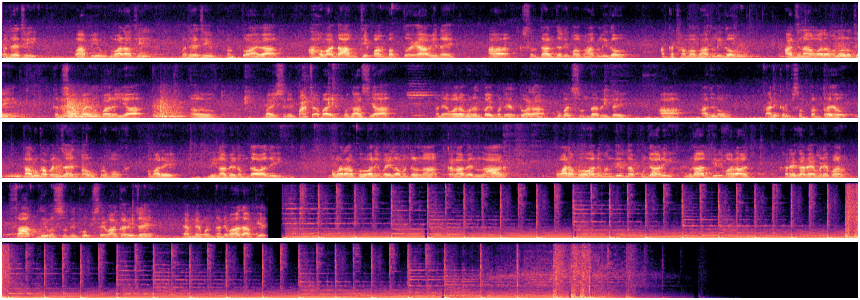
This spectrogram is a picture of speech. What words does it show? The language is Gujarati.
બધેથી વાપી, ઉદવાડાથી બધેથી ભક્તો આવ્યા. આહવા ડાંગથી પણ ભક્તોએ આવીને આ શ્રદ્ધાંજલિમાં ભાગ લીધો, આ કથામાં ભાગ લીધો. આજના અમારા મનોરથી ઘનશ્યામભાઈ રૂપારેલિયા ભાઈ શ્રી પાંચાભાઈ બગાસિયા અને અમારા ભરતભાઈ પટેલ દ્વારા ખૂબ જ સુંદર રીતે આ આજનો કાર્યક્રમ સંપન્ન થયો. તાલુકા પંચાયતના ઉપપ્રમુખ અમારે લીનાબેન અમદાવાદી, અમારા ભવાની મહિલા મંડળના કલાબેન લાડ, અમારા ભવાની મંદિરના પૂજારી યુવરાજગીરી મહારાજ ખરેખર એમણે પણ સાત દિવસ સુધી ખૂબ સેવા કરી છે. એમને પણ ધન્યવાદ આપીએ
